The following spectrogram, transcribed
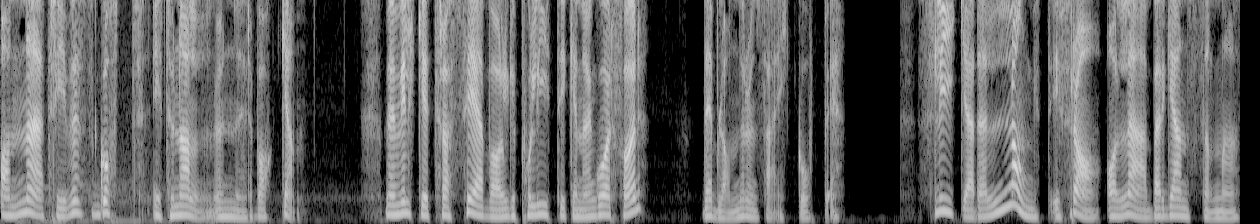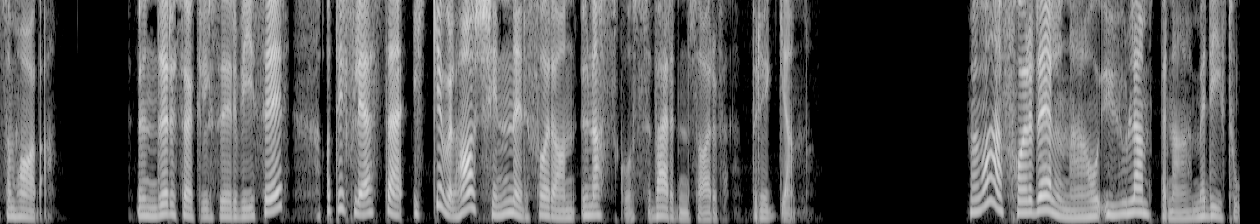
Anne trives godt i tunnelen under bakken. Men hvilke trasévalg politikerne går for, det blander hun seg ikke opp i. Slik er det langt ifra alle bergenserne som har det. Undersøkelser viser at de fleste ikke vil ha skinner foran Unescos verdensarv Bryggen. Men hva er fordelene og ulempene med de to?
